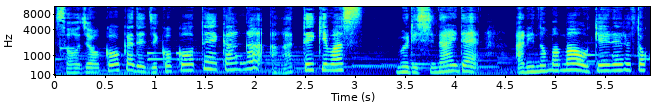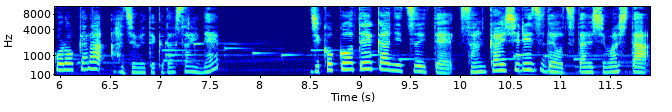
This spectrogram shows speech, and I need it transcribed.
相乗効果で自己肯定感が上がっていきます無理しないでありのままを受け入れるところから始めてくださいね自己肯定感について3回シリーズでお伝えしました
